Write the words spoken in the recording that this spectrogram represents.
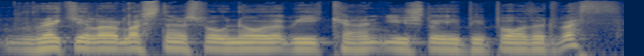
regular listeners will know that we can't usually be bothered with.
